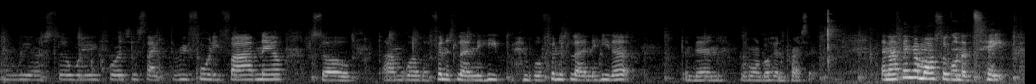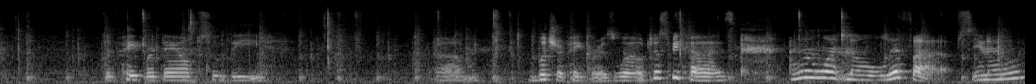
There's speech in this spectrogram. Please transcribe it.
And we are still waiting for it. It's like 3:45 now, so I'm going to finish letting the heat. We'll finish letting the heat up, and then we're gonna go ahead and press it. And I think I'm also gonna tape the paper down to the um, butcher paper as well, just because I don't want no lift ups, you know.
